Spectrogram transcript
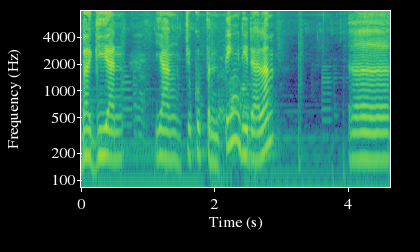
bagian yang cukup penting di dalam uh,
